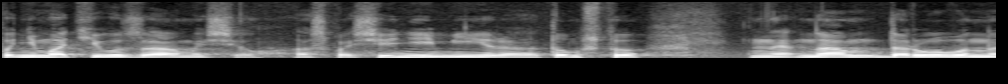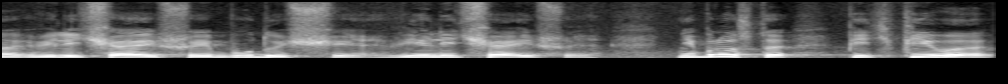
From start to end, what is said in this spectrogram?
понимать Его замысел о спасении мира, о том, что нам даровано величайшее будущее, величайшее. Не просто пить пиво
